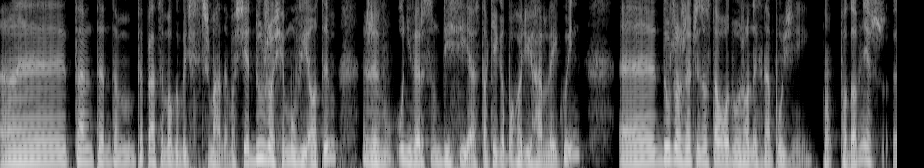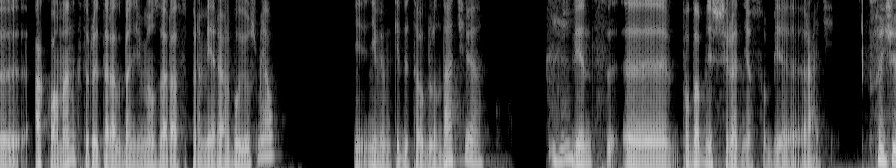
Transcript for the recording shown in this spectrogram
E, tam, tam, tam te prace mogły być wstrzymane. Właściwie dużo się mówi o tym, że w uniwersum DC, a z takiego pochodzi Harley Quinn, e, dużo rzeczy zostało odłożonych na później. No, podobnież e, Aquaman, który teraz będzie miał zaraz premierę albo już miał. Nie, nie wiem, kiedy to oglądacie. Mhm. Więc podobnież średnio sobie radzi. W sensie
